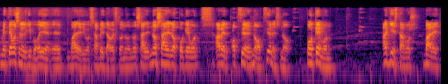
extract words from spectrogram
metemos en el equipo. Oye, eh, vale, digo, se ha petado esto, no, no, sale, no salen los Pokémon. A ver, opciones, no, opciones no. Pokémon. Aquí estamos, vale.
